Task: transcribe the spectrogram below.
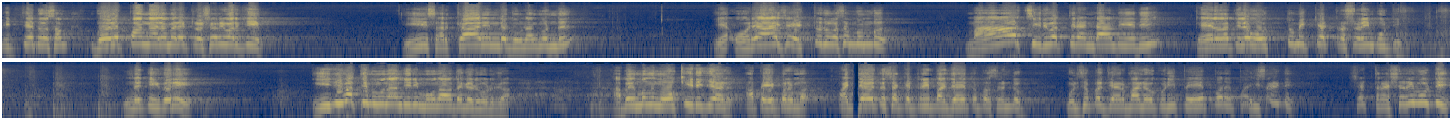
പിറ്റേ ദിവസം വെളുപ്പാങ്കാലം വരെ ട്രഷറി വർക്ക് ചെയ്യും. ഈ സർക്കാരിന്റെ ഗുണം കൊണ്ട് ഒരാഴ്ച എട്ട് ദിവസം മുമ്പ് മാർച്ച് ഇരുപത്തിരണ്ടാം തീയതി കേരളത്തിലെ ഒട്ടുമിക്ക ട്രഷറിയും പൂട്ടി. എന്നിട്ട് ഇവർ ഇരുപത്തിമൂന്നാം തീയതി മൂന്നാമത്തെ ഗഡു കൊടുക്കുക. അപ്പൊ നമ്മൾ നോക്കിയിരിക്കുകയാണ് ആ പേപ്പർ പഞ്ചായത്ത് സെക്രട്ടറിയും പഞ്ചായത്ത് പ്രസിഡന്റും മുനിസിപ്പൽ ചെയർമാനും കൂടി പേപ്പർ പൈസ കിട്ടി പക്ഷെ ട്രഷറി കൂട്ടി.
